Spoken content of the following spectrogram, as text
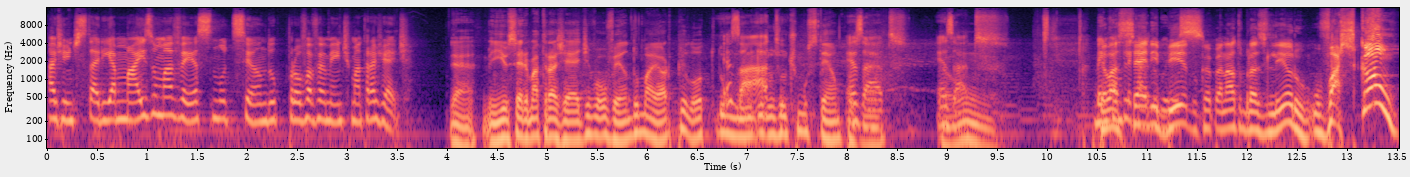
a gente estaria mais uma vez noticiando provavelmente uma tragédia. É, e seria uma tragédia envolvendo o maior piloto do Exato. mundo dos últimos tempos. né? Exato, exato. Bem Pela Série B guris. do Campeonato Brasileiro, o Vascão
